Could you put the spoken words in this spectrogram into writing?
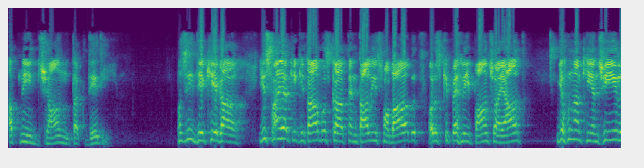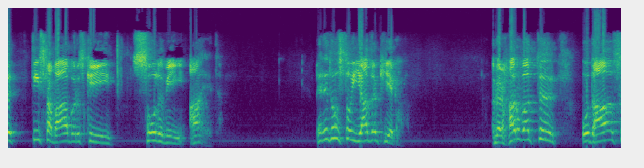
اپنی جان تک دے دی۔ مزید دیکھیے گا یہ سایہ کی کتاب، اس کا تینتالیسواں باب اور اس کی پہلی پانچ آیات یہنا کی انجیل، تیسرا باب اور اس کی سولہویں آیت۔ پہلے دوستو، یاد رکھیے گا، اگر ہر وقت اداس،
